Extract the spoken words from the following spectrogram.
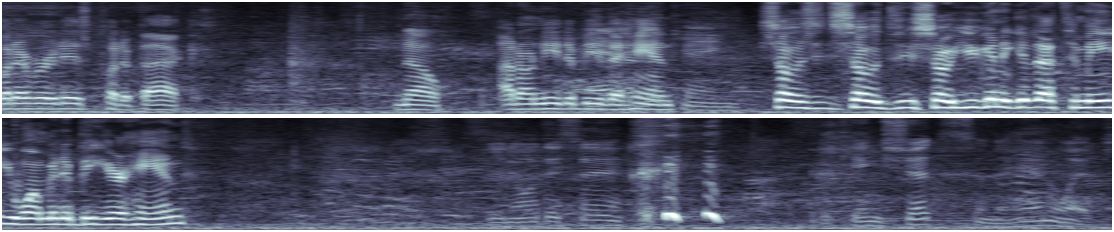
whatever it is, put it back. No, I don't need to be Hand the of the hand. king. So, is it- so, so you're gonna give that to me? You want me to be your hand? You know what they say? the king shits and the hand wipes.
